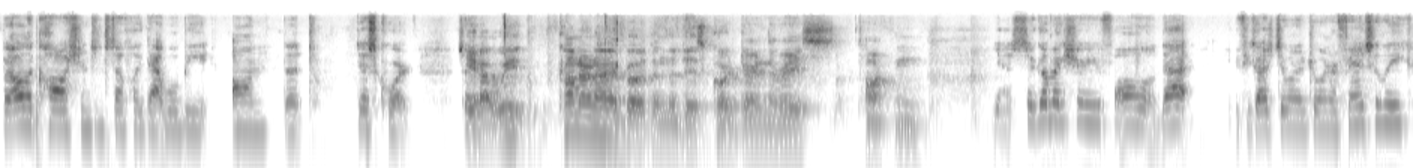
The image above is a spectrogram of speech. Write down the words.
but all the cautions and stuff like that will be on the t- Discord. So yeah, we Connor and I are both in the Discord during the race talking. Yeah, so go make sure you follow that. If you guys do want to join our fantasy league,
